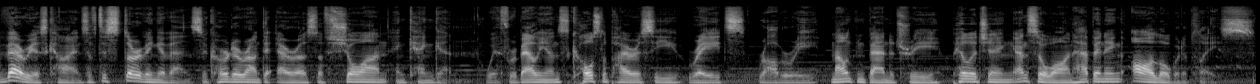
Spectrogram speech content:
Various kinds of disturbing events occurred around the eras of Shoan and Kengen, with rebellions, coastal piracy, raids, robbery, mountain banditry, pillaging, and so on happening all over the place.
